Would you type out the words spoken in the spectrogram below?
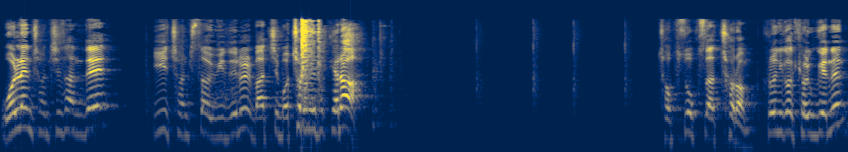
원래는 전치사인데 이 전치사 with를 마치 뭐처럼 해석해라. 접속사처럼. 그러니까 결국에는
